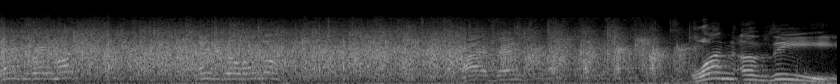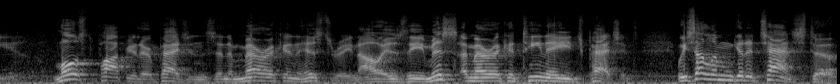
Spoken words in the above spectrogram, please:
Thank you very much. Thank you, Bill Wendell. All right, friends. One of the most popular pageants in American history now is the Miss America Teenage Pageant. We seldom get a chance to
